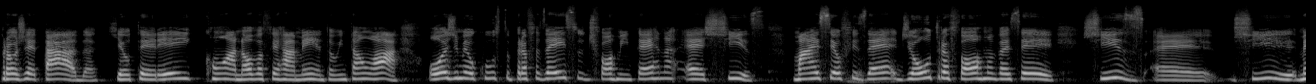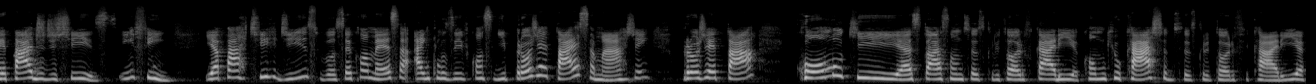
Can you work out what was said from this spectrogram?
projetada que eu terei com a nova ferramenta. Então, ah, hoje meu custo para fazer isso de forma interna é X, mas se eu fizer de outra forma vai ser X, é, X metade de X, enfim. E a partir disso, você começa a, inclusive, conseguir projetar essa margem, projetar como que a situação do seu escritório ficaria, como que o caixa do seu escritório ficaria,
